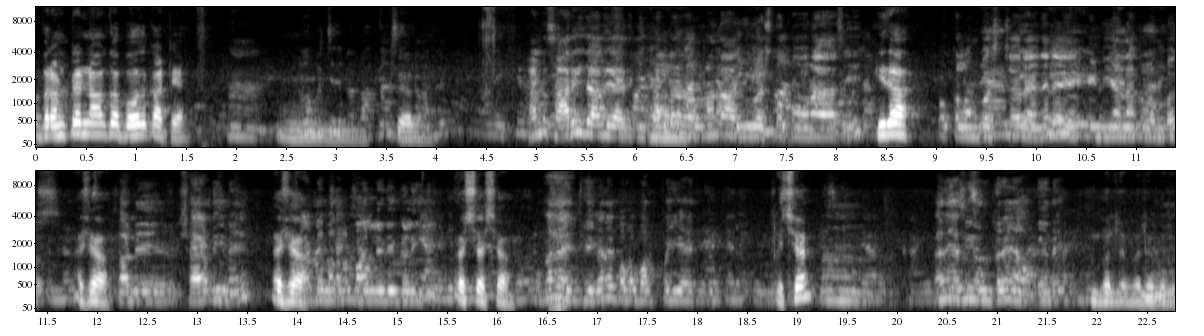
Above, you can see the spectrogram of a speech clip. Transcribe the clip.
ਬਰਮਟਨ ਨਾਲ ਤਾਂ ਬਹੁਤ ਘੱਟ ਆ। ਹਮ, ਚਲੋ। ਠੰਡ ਸਾਰੀ ਜ਼ਿਆਦਾ ਆਈ ਕਿ ਕੱਲ ਉਹਨਾਂ ਦਾ ਯੂਐਸ ਤੋਂ ਫੋਨ ਆਇਆ ਸੀ। ਕਿਹਦਾ? ਉਹ ਕੋਲੰਬਸ 'ਚ ਰਹਿੰਦੇ ਨੇ ਇੰਡੀਆਨਾ ਕੋਲੰਬਸ ਅੱਛਾ। ਸਾਡੇ ਸ਼ਹਿਰ ਦੀ ਨੇ। ਅੱਛਾ। ਸਾਡੇ ਮਤਲਬ ਮਹੱਲੇ ਦੀ ਗਲੀ ਦੀ। ਅੱਛਾ ਅੱਛਾ। ਉਹ ਕਹਿੰਦੇ ਇੱਥੇ ਕਹਿੰਦੇ ਬਹੁਤ ਬਰਫ਼ ਪਈ ਹੈ ਇੱਥੇ ਅੱਛਾ। ਕਹਿੰਦੇ ਅਸੀਂ ਅੰਦਰ ਆਉਂਦੇ ਨੇ ਬੱਲੇ ਬੱਲੇ ਬੱਲੇ।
